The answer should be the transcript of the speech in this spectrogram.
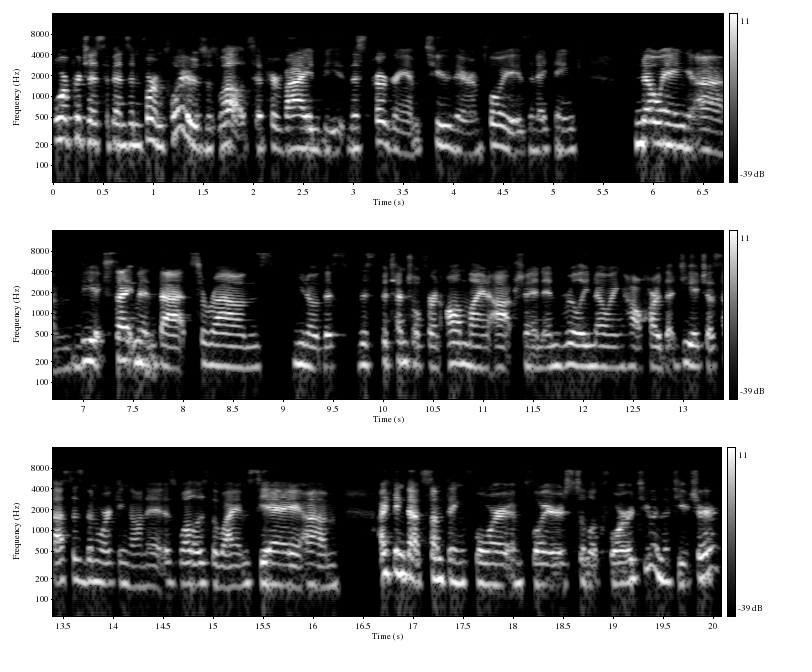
for participants and for employers as well to provide the, this program to their employees. And I think knowing um, the excitement that surrounds you know this this potential for an online option and really knowing how hard that DHSS has been working on it as well as the YMCA um, I think that's something for employers to look forward to in the future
